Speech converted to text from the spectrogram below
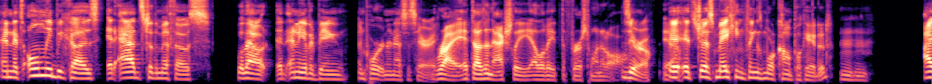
and it's only because it adds to the mythos without any of it being important or necessary. Right. It doesn't actually elevate the first one at all. Zero. Yeah. It- it's just making things more complicated. Mm-hmm. I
